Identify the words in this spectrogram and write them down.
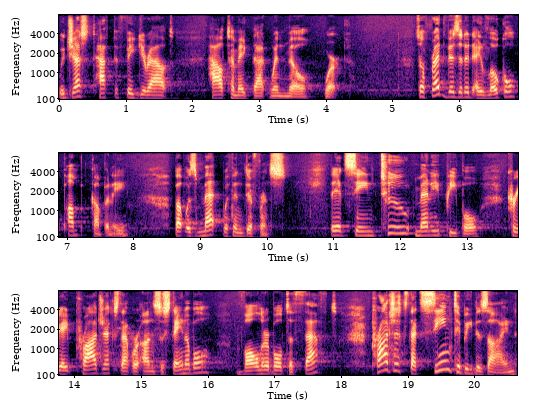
We just have to figure out how to make that windmill work. So Fred visited a local pump company but was met with indifference. They had seen too many people create projects that were unsustainable, vulnerable to theft, projects that seemed to be designed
